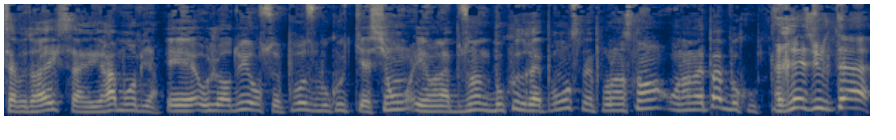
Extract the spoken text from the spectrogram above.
ça voudrait que ça ira moins bien. Et aujourd'hui, on se pose beaucoup de questions et on a besoin de beaucoup de réponses, mais pour l'instant, on n'en a pas beaucoup. Résultat,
